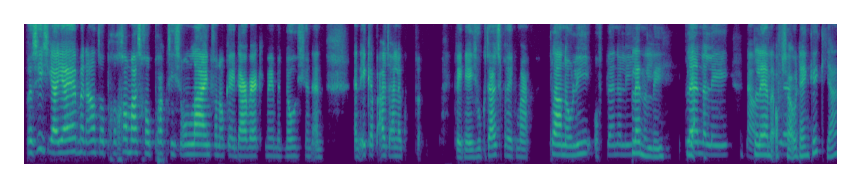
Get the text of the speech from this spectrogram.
Precies, ja, jij hebt een aantal programma's gewoon praktisch online. Van oké, daar werk ik mee met Notion. En, en ik heb uiteindelijk, ik weet niet eens hoe ik het uitspreek, maar Planoly of Planoly. Planoly. Ja, Planoly. Nou, plannen of eh, zo, denk ik. Ja.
